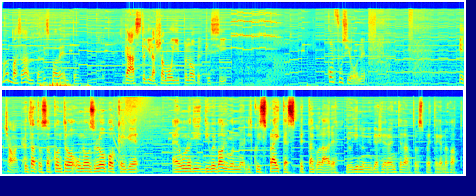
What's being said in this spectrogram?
Mamma santa, che spavento. Gastly, lasciamo Ipno perché sì. Confusione. E ciao a Gastly. Intanto sto contro uno Slowpoke che è uno di, di, quei Pokémon il cui sprite è spettacolare. Devo dirlo, mi piace veramente tanto lo sprite che hanno fatto.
